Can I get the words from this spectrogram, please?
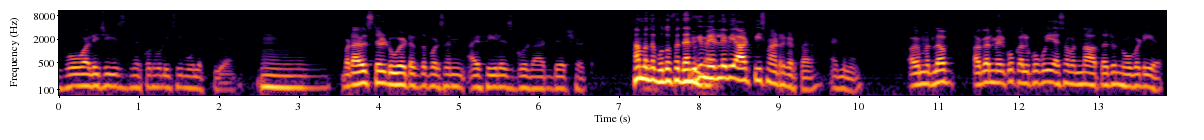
वो वाली चीज़ मेरे को थोड़ी सी वो लगती है। हम्म, but I will still do it if the person I feel is good at their shit हाँ मतलब वो तो फिर देन क्योंकि मेरे लिए भी आर्ट पीस मैटर करता है एंड में। और मतलब अगर मेरे को कल को कोई ऐसा बंदा आता है जो नोबडी है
